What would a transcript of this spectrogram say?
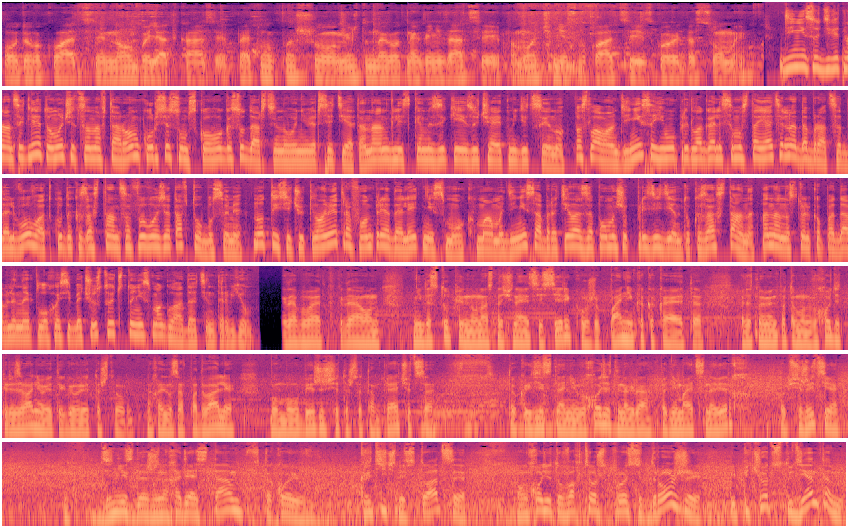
поводу эвакуации, но были отказы. Поэтому прошу международные организации помочь мне с эвакуацией из города Сумы. Денису 19 лет, он учится на втором курсе Сумского государственного университета. На английском языке изучает медицину. По словам Дениса, ему предлагали самостоятельно добраться до Львова, откуда казахстанцев вывозят автобусами. Но тысячу километров он преодолеть не смог. Мама Дениса обратилась за помощью к президенту Казахстана. Она настолько подавлена и плохо себя чувствует, что не смогла дать интервью. Когда бывает, когда он недоступен, у нас начинается истерика, уже паника какая-то. В этот момент потом он выходит, перезванивает и говорит, то, что он находился в подвале, бомбоубежище, то, что там прячутся. Только единственное, они выходят, иногда поднимается наверх в общежитие. Денис, даже находясь там, в такой критичной ситуации, он ходит у вахтерс, просит дрожжи и печет студентам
